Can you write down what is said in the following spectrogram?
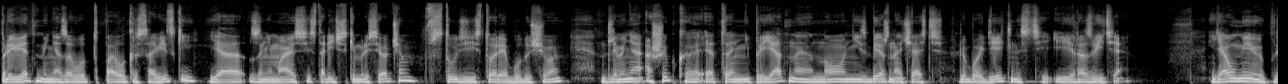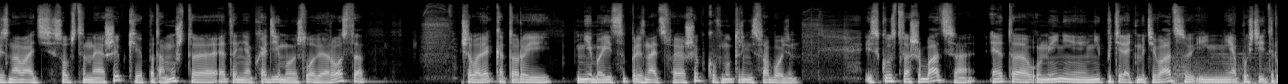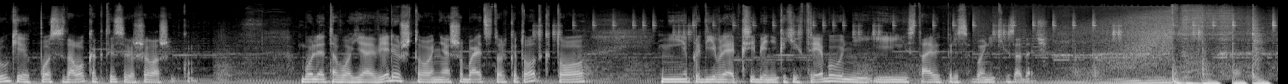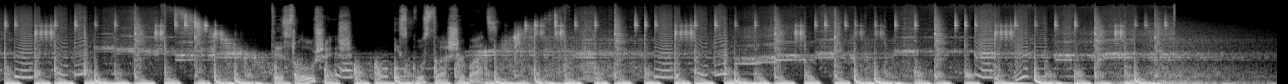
Привет, меня зовут Павел Красовицкий. Я занимаюсь историческим ресерчем в студии «История будущего». Для меня ошибка — это неприятная, но неизбежная часть любой деятельности и развития. Я умею признавать собственные ошибки, потому что это необходимое условие роста. Человек, который не боится признать свою ошибку, внутренне свободен. Искусство ошибаться — это умение не потерять мотивацию и не опустить руки после того, как ты совершил ошибку. Более того, я верю, что не ошибается только тот, кто не предъявляет к себе никаких требований и не ставит перед собой никаких задач. Ты слушаешь «Искусство ошибаться».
